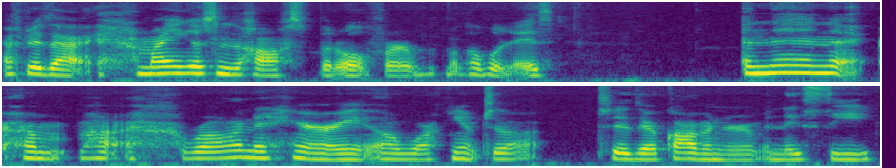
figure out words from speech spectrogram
after that, Hermione goes into the hospital for a couple of days, and then her, Ron and Harry are walking up to to their common room, and they see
